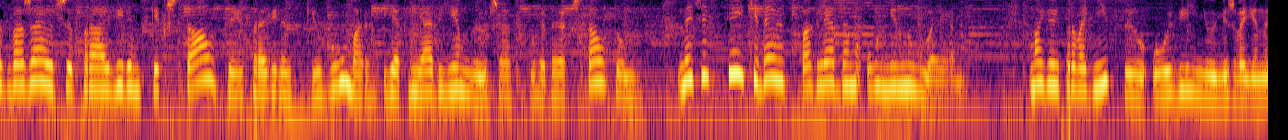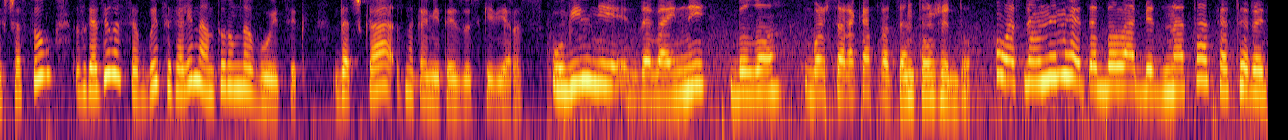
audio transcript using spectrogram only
Разважаючы пра віленскі кшталты пра віленскі гумар як неад'емную частку гэтага кшталту найчасцей кідаюць паглядам у мінулае. Маёй правадніцаю у вільню міжваенных часоў згадзілася быць галіна антонумна войцік дачка знакамітай зускі верас. У вільні да вайны было больш сорока процентаў жыду у асноўным гэта была бедната которая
